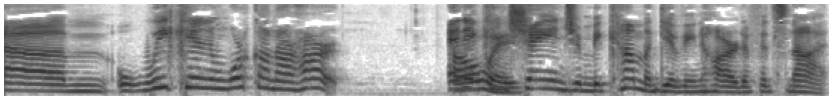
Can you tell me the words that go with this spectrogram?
um, we can work on our heart. And it can change and become a giving heart if it's not.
